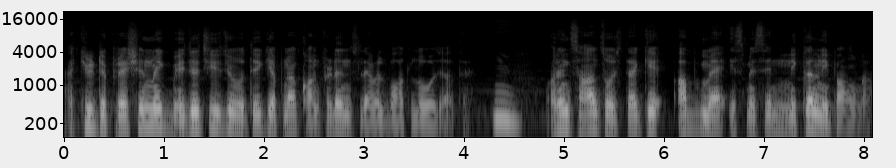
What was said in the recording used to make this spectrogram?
actually depression में एक मेजर चीज़ जो होती है कि अपना कॉन्फिडेंस लेवल बहुत लो हो जाता है। और इंसान सोचता है कि अब मैं इसमें से निकल नहीं पाऊँगा।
